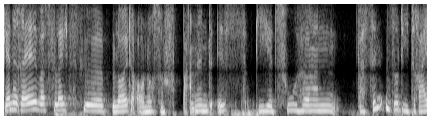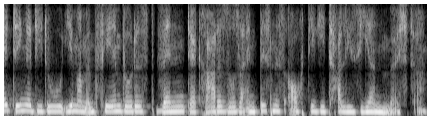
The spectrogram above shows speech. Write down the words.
Generell, was vielleicht für Leute auch noch so spannend ist, die hier zuhören, was sind denn so die drei Dinge, die du jemandem empfehlen würdest, wenn der gerade so sein Business auch digitalisieren möchte?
